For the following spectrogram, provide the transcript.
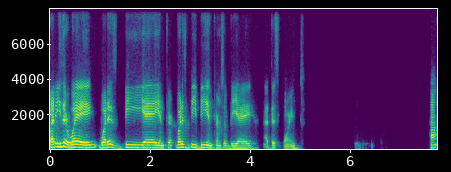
But either way, what is VA in ter- what is VB in terms of VA at this point? Huh?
